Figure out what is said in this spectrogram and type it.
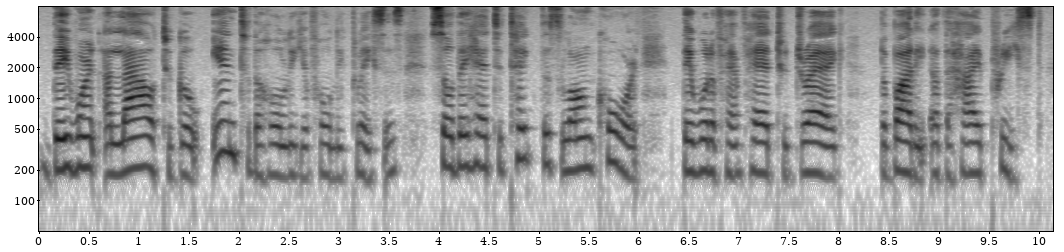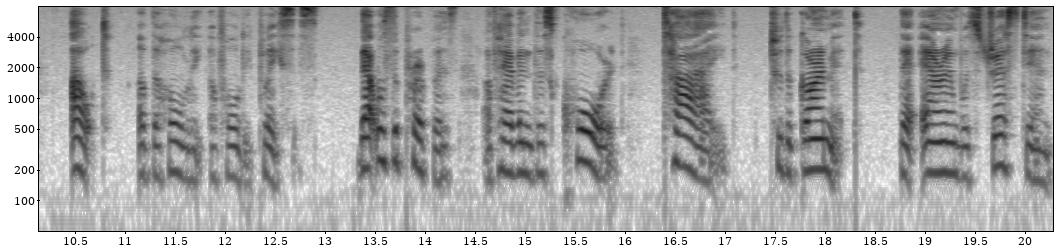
they weren't allowed to go into the holy of holy places so they had to take this long cord they would have had to drag the body of the high priest out of the holy of holy places that was the purpose of having this cord tied to the garment that Aaron was dressed in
